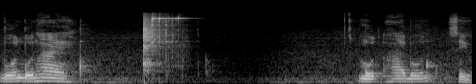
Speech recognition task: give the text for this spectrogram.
442 124 xỉu.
